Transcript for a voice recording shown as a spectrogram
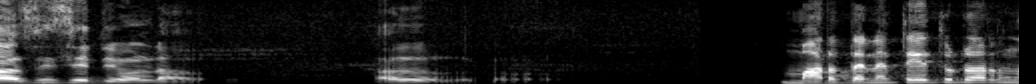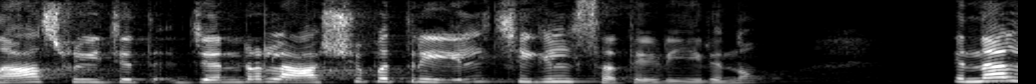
ആ സി സി ടി വി ഉണ്ടാവും. മർദ്ദനത്തെ തുടർന്ന് ശ്രീജിത്ത് ജനറൽ ആശുപത്രിയിൽ ചികിത്സ തേടിയിരുന്നു. എന്നാൽ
